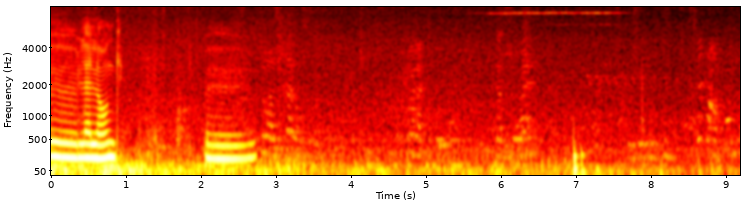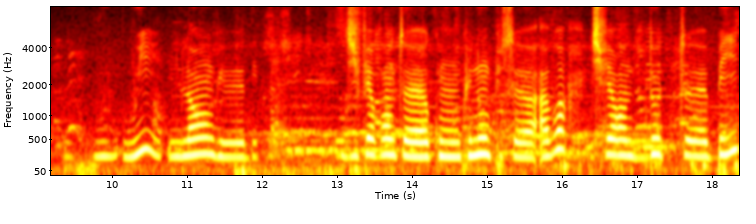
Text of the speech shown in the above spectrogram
Euh, la langue. Euh, Oui, une langue, euh, des pratiques différentes euh, qu'on- que nous on puisse euh, avoir, différentes d'autres euh, pays.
